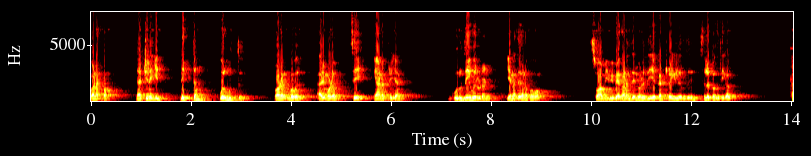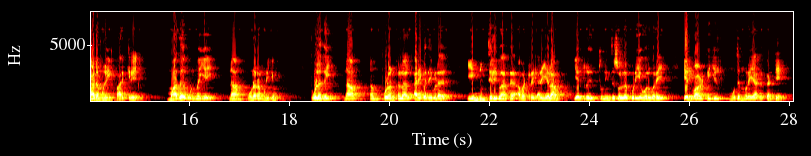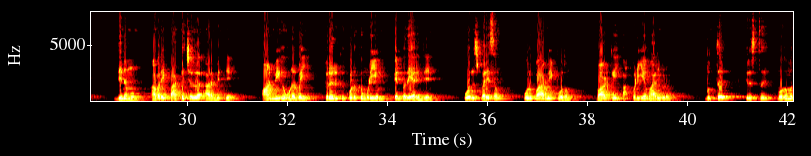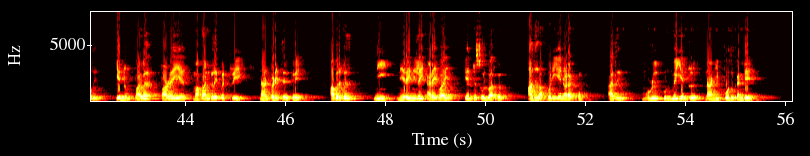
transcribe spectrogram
வணக்கம். நற்றினையின் நித்தம் ஒருமுத்து வழங்குபவர் அறிமுகம் சே. ஞானப்பிரியன். குருதேவருடன் எனது அனுபவம். சுவாமி விவேகானந்தர் எழுதிய கட்டுரையிலிருந்து சில பகுதிகள். கடவுளை பார்க்கிறேன். மத உண்மையை நாம் உணர முடியும். உலகை நாம் நம் புலன்களால் அறிவதை விட இன்னும் தெளிவாக அவற்றை அறியலாம் என்று துணிந்து சொல்லக்கூடிய ஒருவரை என் வாழ்க்கையில் முதன்முறையாக கண்டேன். தினமும் அவரை பார்க்கச் செல்ல ஆரம்பித்தேன். ஆன்மீக உணர்வை பிறருக்கு கொடுக்க முடியும் என்பதை அறிந்தேன். ஒரு ஸ்பரிசம் ஒரு பார்வை போதும். வாழ்க்கை அப்படியே மாறிவிடும். புத்தர் கிறிஸ்து முகமது என்னும் பல பழைய மகான்களை பற்றி நான் படித்திருக்கிறேன். அவர்கள் நீ நிறைநிலை அடைவாய் என்று சொல்வார்கள். அது அப்படியே நடக்கும். அது முழு உண்மை என்று நான் இப்போது கண்டேன்.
